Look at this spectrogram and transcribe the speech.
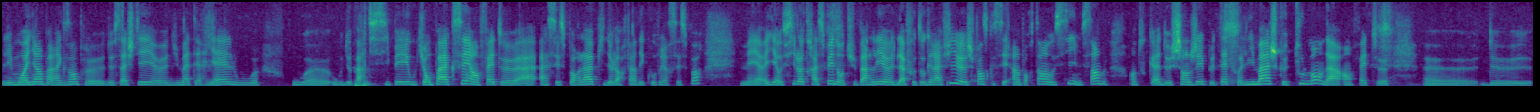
les moyens, par exemple, de s'acheter du matériel ou, ou, euh, ou de mmh participer ou qui n'ont pas accès en fait euh, à, ces sports-là, puis de leur faire découvrir ces sports. Mais euh, il y a aussi l'autre aspect dont tu parlais de la photographie. je pense que c'est important aussi, il me semble, en tout cas, de changer peut-être l'image que tout le monde a en fait de,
